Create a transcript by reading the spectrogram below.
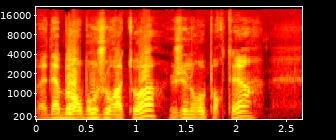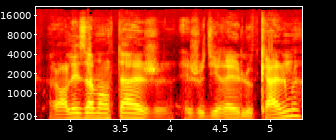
D'abord, bonjour à toi, jeune reporter. Alors les avantages, et je dirais le calme,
